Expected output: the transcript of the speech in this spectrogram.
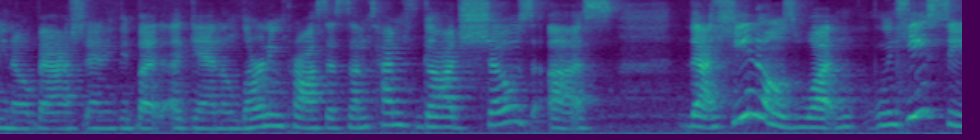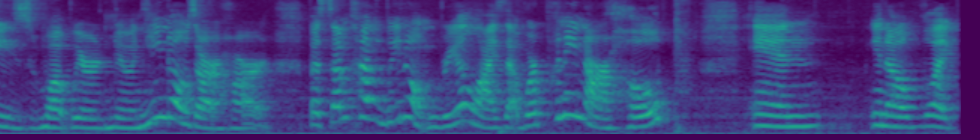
you know bash anything, but again, a learning process. Sometimes God shows us that he knows what he sees what we're doing he knows our heart but sometimes we don't realize that we're putting our hope in you know like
